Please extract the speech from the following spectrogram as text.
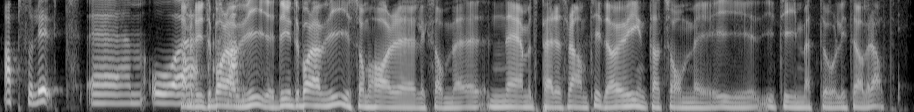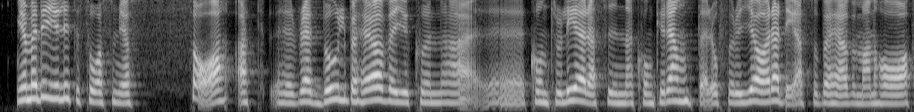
Absolut. Um, och ja, det är inte bara han... vi, det är inte bara vi som har eh, liksom, eh, nämnt Peres framtid. Det har ju hintats om i, i teamet och lite överallt. Ja, men det är ju lite så som jag sa, att eh, Red Bull behöver ju kunna eh, kontrollera sina konkurrenter och för att göra det så behöver man ha,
